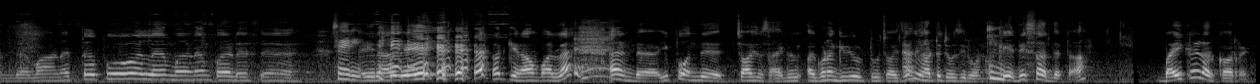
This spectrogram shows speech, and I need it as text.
அந்த வானத்தை போல மனம் படுச. சரி. ஓகே நான் பாடல. அண்ட் இப்போ வந்து choices I I gonna give you two choices you have to choose it one okay this or that bike ride or car ride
